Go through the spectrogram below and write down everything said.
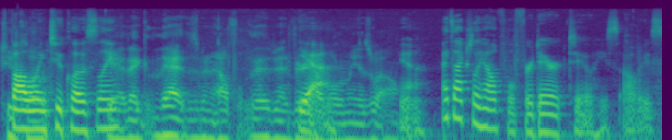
too Following close. too closely. Yeah, that that has been helpful. That has been very Yeah. helpful to me as well. yeah, that's actually helpful for Derek too. He's always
